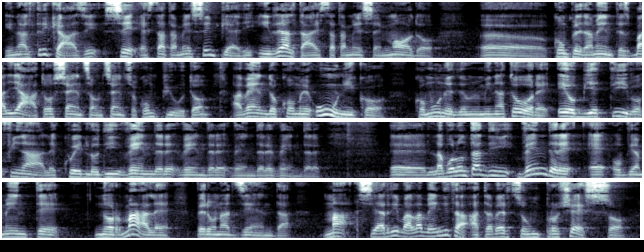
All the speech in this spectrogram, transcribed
in altri casi, se è stata messa in piedi, in realtà è stata messa in modo eh, completamente sbagliato, senza un senso compiuto, avendo come unico comune denominatore e obiettivo finale quello di vendere, vendere, vendere, vendere. Eh, la volontà di vendere è ovviamente normale per un'azienda, ma si arriva alla vendita attraverso un processo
